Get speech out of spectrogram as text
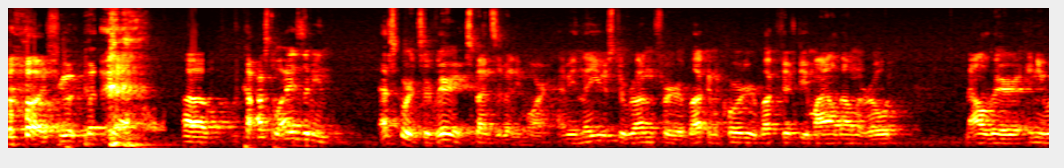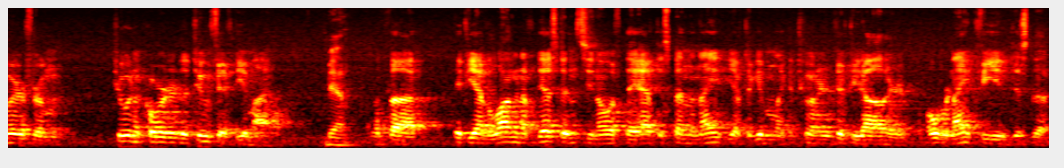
Oh, shoot, but, uh, cost wise, I mean, escorts are very expensive anymore. I mean, they used to run for a buck and a quarter, a buck fifty a mile down the road. Now they're anywhere from two and a quarter to two fifty a mile. Yeah, If, uh, if you have a long enough distance, you know, if they have to spend the night, you have to give them like a two hundred and fifty dollar overnight fee just to,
